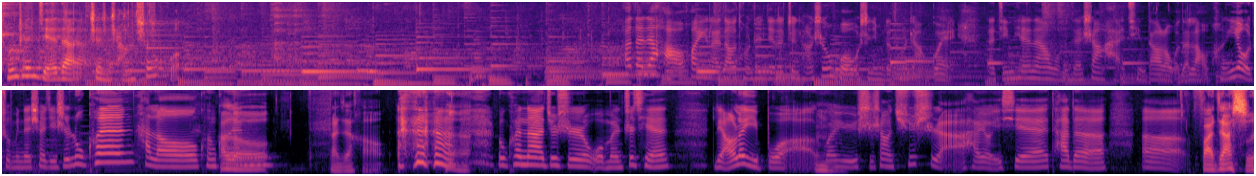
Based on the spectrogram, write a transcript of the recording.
童晨杰的正常生活。哈，大家好，欢迎来到童晨杰的正常生活，我是你们的童掌柜。那今天呢，我们在上海请到了我的老朋友，著名的设计师陆坤。Hello，坤坤。Hello，大家好。陆坤呢，就是我们之前聊了一波啊，嗯关于时尚趋势啊，还有一些他的呃发家史，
